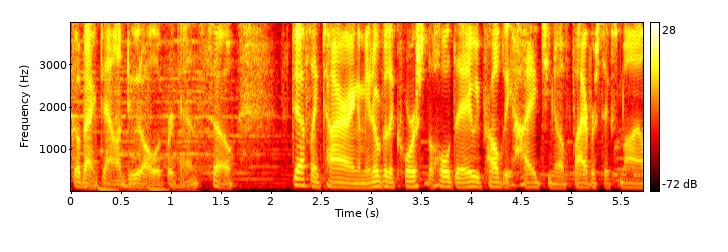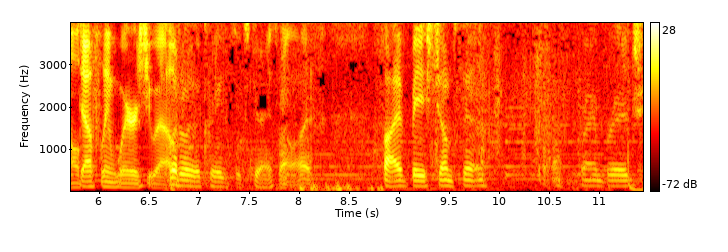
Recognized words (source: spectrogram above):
go back down, do it all over again. So it's definitely tiring. I mean, over the course of the whole day, we probably hiked, you know, five or six miles. Definitely wears you out. Literally the craziest experience of my life. Five base jumps in, Perrine Bridge,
